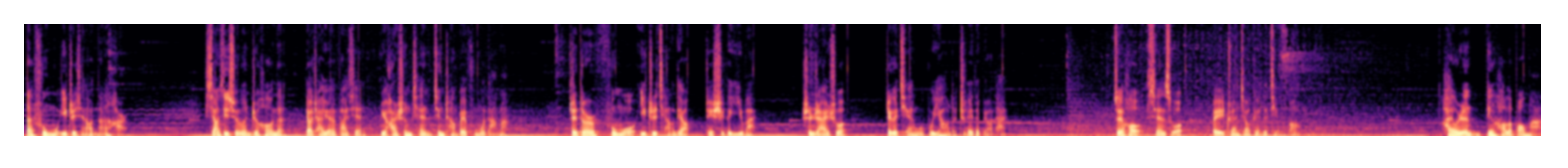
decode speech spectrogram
但父母一直想要男孩。详细询问之后呢？调查员发现，女孩生前经常被父母打骂，这对父母一直强调这是个意外，甚至还说“这个钱我不要了”之类的表态。最后，线索被转交给了警方。还有人订好了宝马，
